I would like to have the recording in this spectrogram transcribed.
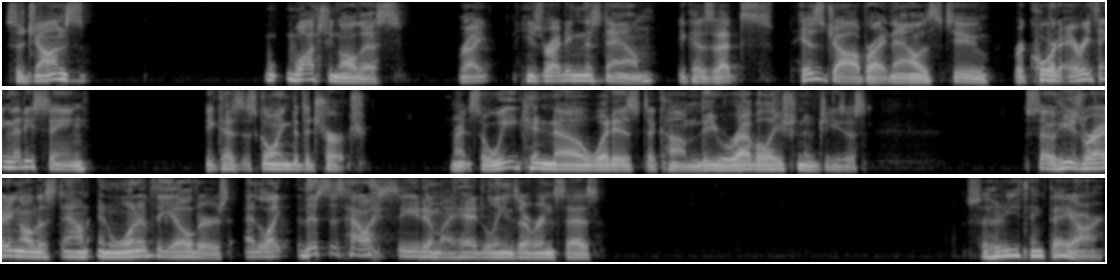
So John's watching all this, right? He's writing this down because that's his job right now is to record everything that he's seeing because it's going to the church, right? So we can know what is to come, the revelation of Jesus. So he's writing all this down, and one of the elders, and like this is how I see it in my head, leans over and says, So who do you think they are?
